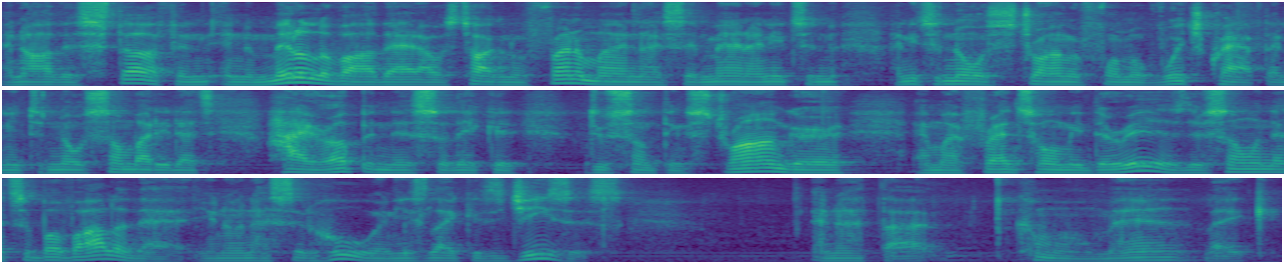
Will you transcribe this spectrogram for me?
and all this stuff. And in the middle of all that, I was talking to a friend of mine, and I said, "Man, I need to, I need to know a stronger form of witchcraft. I need to know somebody that's higher up in this, so they could do something stronger." And my friend told me, "There is. There's someone that's above all of that, you know." And I said, "Who?" And he's like, "It's Jesus." And I thought, "Come on, man! Like,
